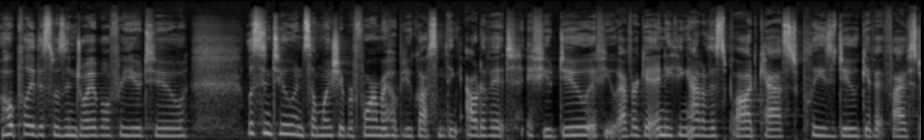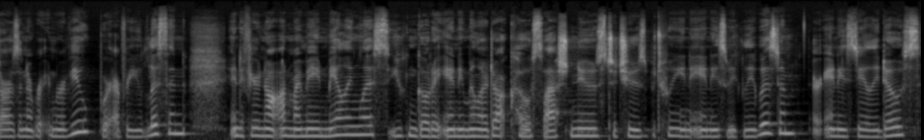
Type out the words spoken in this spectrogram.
hopefully this was enjoyable for you to listen to in some way, shape, or form. I hope you got something out of it. If you do, if you ever get anything out of this podcast, please do give it five stars and a written review wherever you listen. And if you're not on my main mailing list, you can go to anniemiller.co slash news to choose between Annie's Weekly Wisdom or Annie's Daily Dose.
